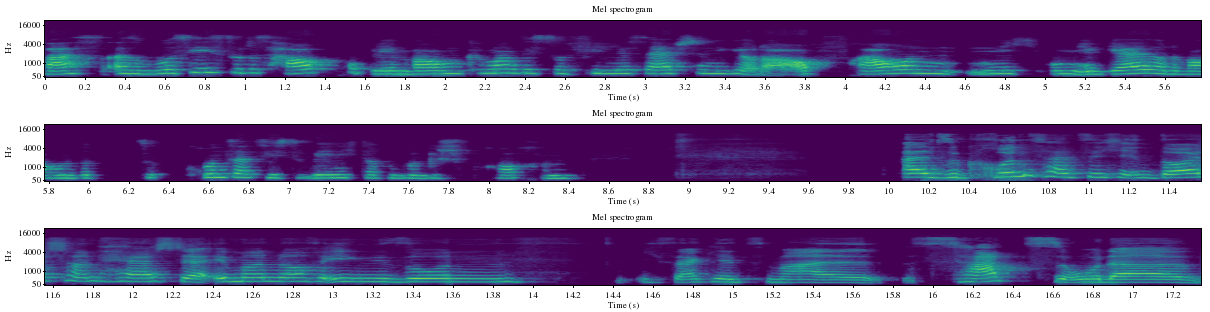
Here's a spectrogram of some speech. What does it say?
Was, also wo siehst du das Hauptproblem? Warum kümmern sich so viele Selbstständige oder auch Frauen nicht um ihr Geld oder warum wird so grundsätzlich so wenig darüber gesprochen? Also grundsätzlich in Deutschland herrscht ja immer noch irgendwie so ein ich sage jetzt mal, Satz oder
